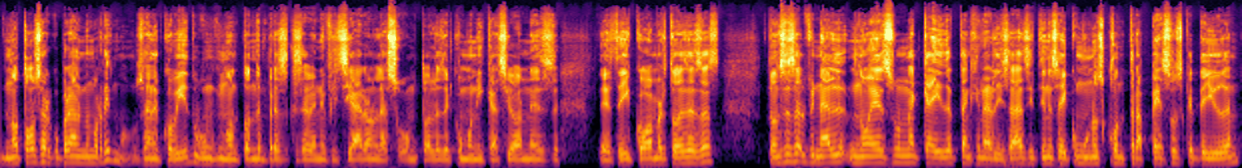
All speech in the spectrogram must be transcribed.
no todos se recuperan al mismo ritmo. O sea, en el COVID hubo un montón de empresas que se beneficiaron, las Zoom, todas las de comunicaciones, este e-commerce, todas esas. Entonces, al final no es una caída tan generalizada, si tienes ahí como unos contrapesos que te ayudan,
